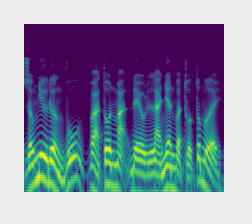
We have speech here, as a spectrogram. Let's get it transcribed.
Giống như Đường Vũ và Tôn Mạn đều là nhân vật thuộc top 10.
